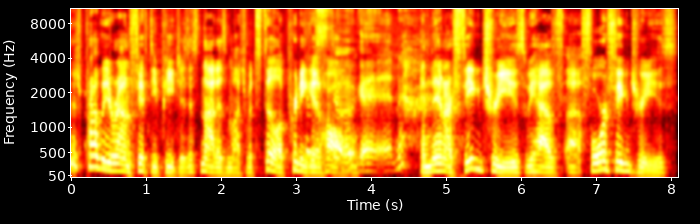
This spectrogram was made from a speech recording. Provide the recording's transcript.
There's probably around 50 peaches. It's not as much, but still a pretty good haul. So good. And then our fig trees, we have uh, four fig trees,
